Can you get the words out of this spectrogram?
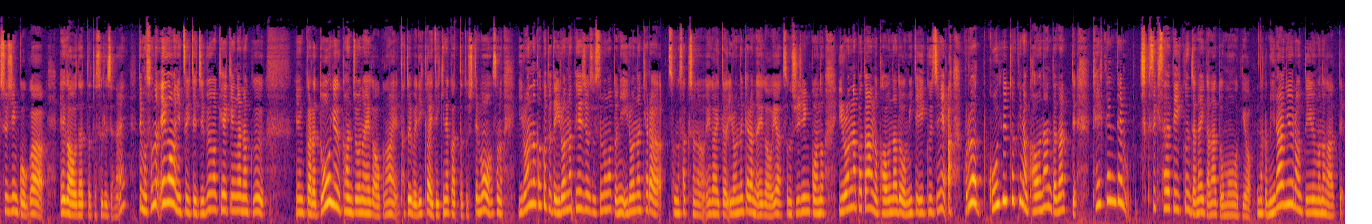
主人公が笑顔だったとするじゃない？でもその笑顔について自分は経験がなくからどういう感情の笑顔が例えば理解できなかったとしてもそのいろんな角度でいろんなページを進むごとにいろんなキャラその作者の描いたいろんなキャラの笑顔やその主人公のいろんなパターンの顔などを見ていくうちにあこれはこういう時の顔なんだなって経験で蓄積されていくんじゃないかなと思うわけよ。なんかミラーニューロンっていうものがあって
